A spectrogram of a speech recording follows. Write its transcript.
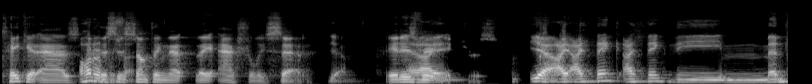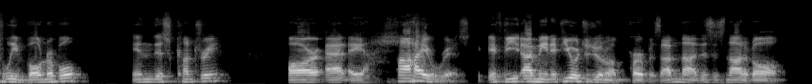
take it as this 100%. is something that they actually said. Yeah. It is And very I- dangerous. Yeah, I, I think I think the mentally vulnerable in this country are at a high risk. If you, I mean, if you were to do it on purpose, I'm not. This is not at all.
